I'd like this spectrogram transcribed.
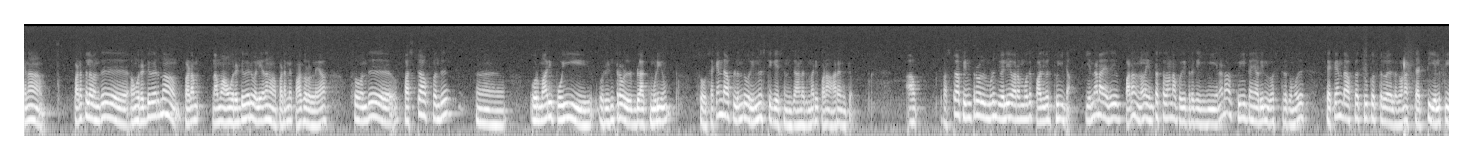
ஏன்னா படத்தில் வந்து அவங்க ரெண்டு பேரும் தான் படம் நம்ம அவங்க ரெண்டு பேர் வழியாக தான் நம்ம படமே பார்க்குறோம் இல்லையா? ஸோ வந்து ஃபஸ்ட் ஆஃப் வந்து ஒரு மாதிரி போய் ஒரு இன்டர்வல் பிளாக் முடியும். ஸோ செகண்ட் ஹாஃப்லேருந்து ஒரு இன்வெஸ்டிகேஷன் ஜானர் மாதிரி படம் ஆரம்பிக்கும். ஃபஸ்ட் ஆஃப் இன்டர்வல் முடிஞ்சு வெளியே வரும்போதே பாதி பேர் தூங்கிட்டான். என்னடா இது? படம் நல்லா இன்ட்ரெஸ்டாக தானே போயிட்டு இருக்கு. நீ என்னடா தூங்கிட்டாங்க அப்படின்னு யோசிச்சுட்டு இருக்கும்போது செகண்ட் ஹாஃபில் தூக்கத்தில் இருக்கவனா தட்டி எழுப்பி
